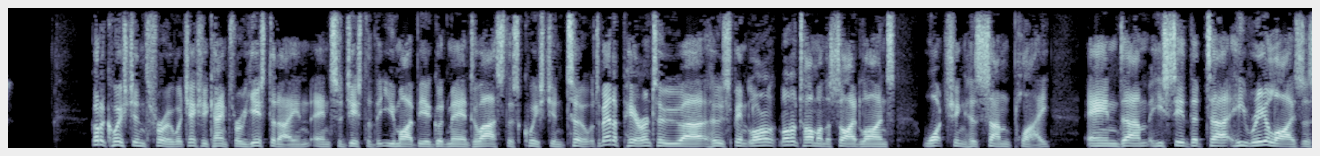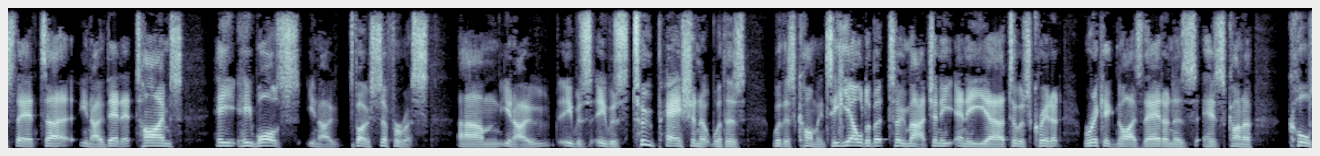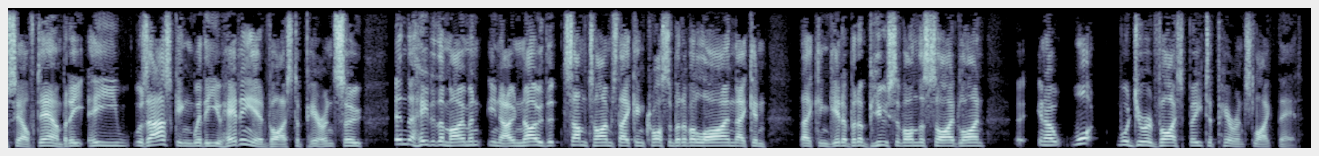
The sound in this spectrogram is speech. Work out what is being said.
Got a question through, which actually came through yesterday and, and suggested that you might be a good man to ask this question too. It's about a parent who uh, who spent a lot, lot, of time on the sidelines watching his son play, and um, he said that uh, he realises that uh, you know that at times he he was you know vociferous. Um, you know he was he was too passionate with his with his comments. He yelled a bit too much, and he and he uh, to his credit recognised that and has has kind of cooled himself down. But he he was asking whether you had any advice to parents who in the heat of the moment, you know, know that sometimes they can cross a bit of a line. They can they can get a bit abusive on the sideline. Uh, you know, what would your advice be to parents like that?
